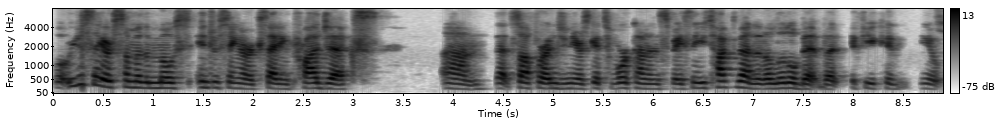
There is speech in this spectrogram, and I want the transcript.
What would you say are some of the most interesting or exciting projects um, that software engineers get to work on in the space? And you talked about it a little bit, but if you could, you know,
